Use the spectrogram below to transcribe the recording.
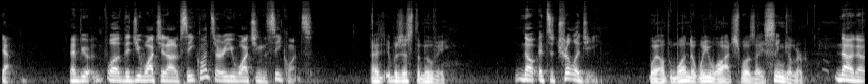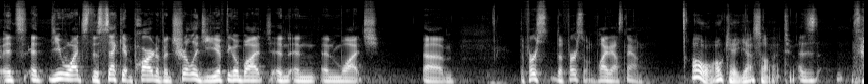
Yeah. Have you? Well, did you watch it out of sequence, or are you watching the sequence? Uh, It was just the movie. No, it's a trilogy. Well, the one that we watched was a singular. No, no, it's it, you watch the second part of a trilogy. You have to go watch and and and watch, um, the first the first one, White House Down. Oh, okay. Yeah, I saw that too.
